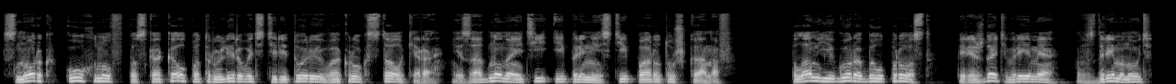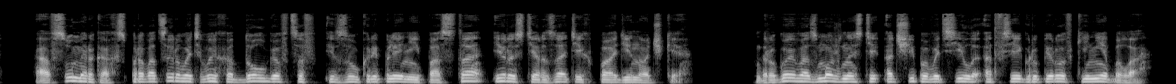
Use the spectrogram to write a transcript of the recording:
Снорк, ухнув, поскакал патрулировать территорию вокруг сталкера и заодно найти и принести пару тушканов. План Егора был прост – переждать время, вздремнуть, а в сумерках спровоцировать выход долговцев из-за укреплений поста и растерзать их поодиночке. Другой возможности отщипывать силы от всей группировки не было.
